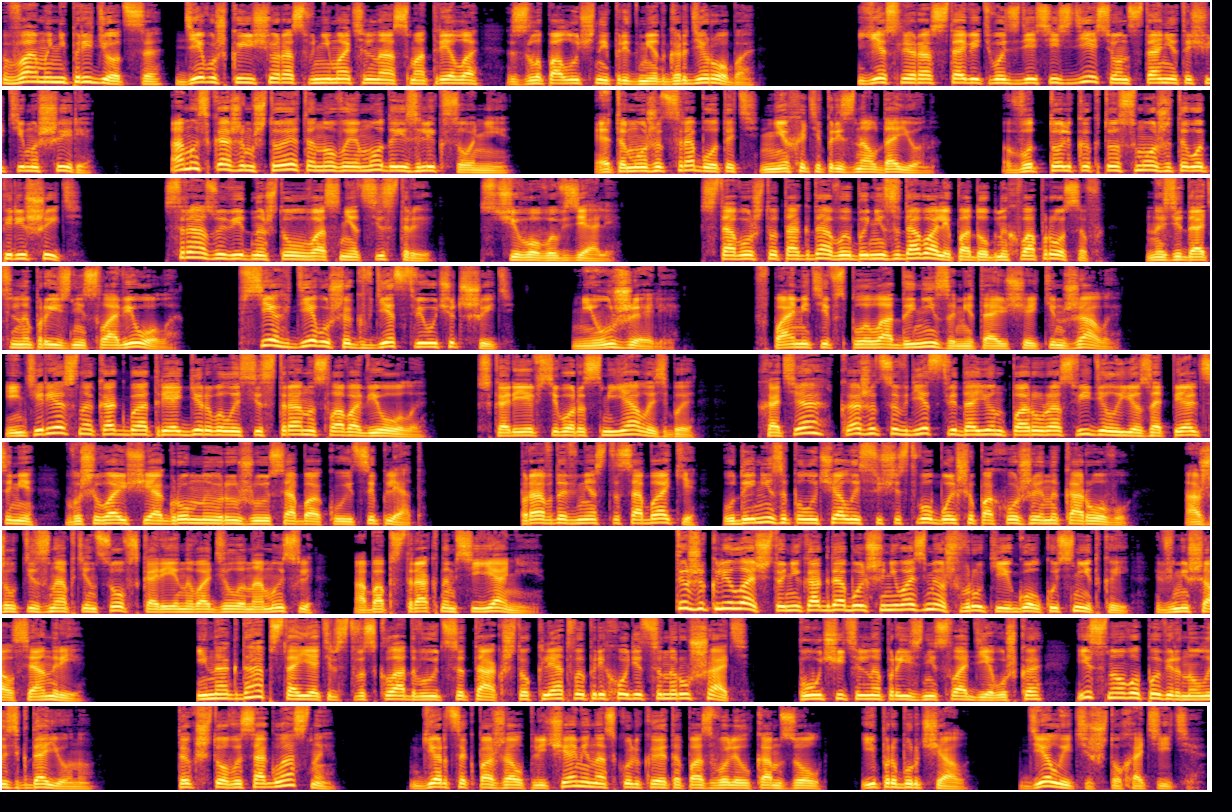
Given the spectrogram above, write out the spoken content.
«Вам и не придется», — девушка еще раз внимательно осмотрела злополучный предмет гардероба. «Если расставить вот здесь и здесь, он станет ощутимо шире. А мы скажем, что это новая мода из Лексонии». «Это может сработать», — нехотя признал Дайон. Вот только кто сможет его перешить? Сразу видно, что у вас нет сестры. С чего вы взяли? С того, что тогда вы бы не задавали подобных вопросов, назидательно произнесла Виола. Всех девушек в детстве учат шить. Неужели? В памяти всплыла Дениза, метающая кинжалы. Интересно, как бы отреагировала сестра на слова Виолы. Скорее всего, рассмеялась бы, Хотя, кажется, в детстве Дайон пару раз видел ее за пяльцами, вышивающей огромную рыжую собаку и цыплят. Правда, вместо собаки у Дениза получалось существо больше похожее на корову, а желтизна птенцов скорее наводила на мысль об абстрактном сиянии. «Ты же клялась, что никогда больше не возьмешь в руки иголку с ниткой», — вмешался Анри. «Иногда обстоятельства складываются так, что клятвы приходится нарушать», — поучительно произнесла девушка и снова повернулась к Дайону. «Так что, вы согласны?» Герцог пожал плечами, насколько это позволил камзол, и пробурчал. «Делайте, что хотите».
